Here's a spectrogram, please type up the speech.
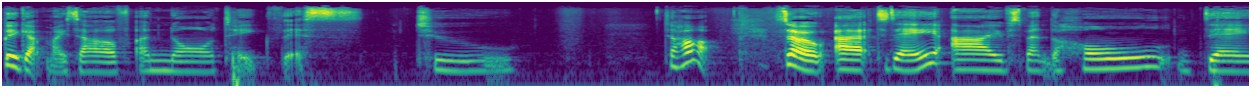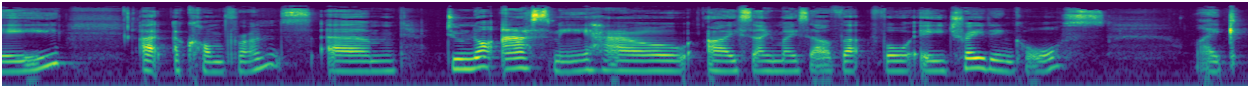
big up myself and not take this to to heart. So, uh, today I've spent the whole day at a conference. Um, do not ask me how I signed myself up for a trading course, like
